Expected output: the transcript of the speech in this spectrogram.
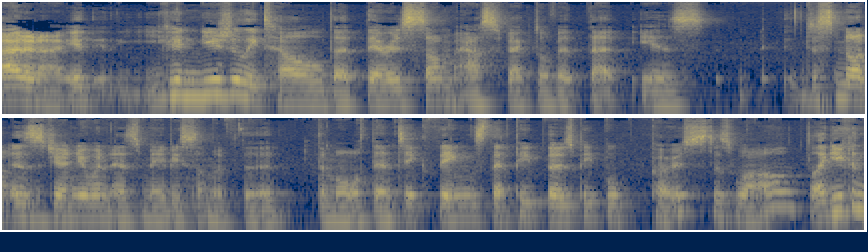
I don't know. It you can usually tell that there is some aspect of it that is just not as genuine as maybe some of the the more authentic things that peop- those people post as well. Like you can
